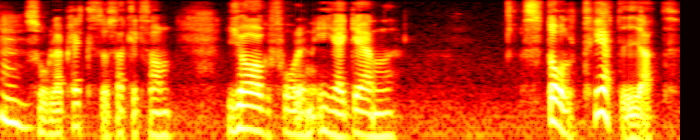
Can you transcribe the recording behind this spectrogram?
Mm. Solarplexus. Att liksom jag får en egen stolthet i att,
